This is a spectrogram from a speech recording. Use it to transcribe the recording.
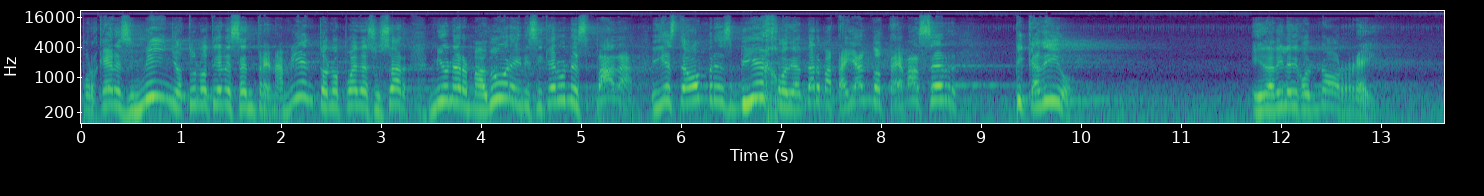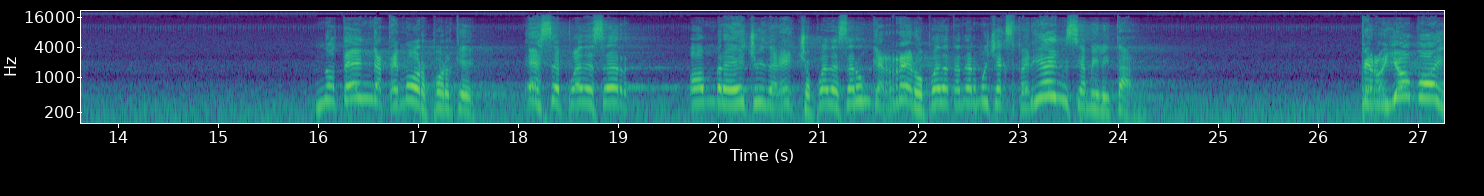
Porque eres niño, tú no tienes entrenamiento, no puedes usar ni una armadura y ni siquiera una espada. Y este hombre es viejo de andar batallando, te va a hacer picadillo. Y David le dijo, no, rey, no tenga temor porque ese puede ser hombre hecho y derecho, puede ser un guerrero, puede tener mucha experiencia militar. Pero yo voy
